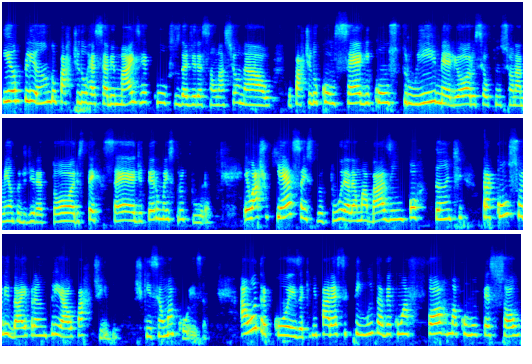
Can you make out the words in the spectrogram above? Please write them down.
e ampliando, o partido recebe mais recursos da direção nacional, o partido consegue construir melhor o seu funcionamento de diretórios, ter sede, ter uma estrutura. Eu acho que essa estrutura é uma base importante para consolidar e para ampliar o partido. Acho que isso é uma coisa. A outra coisa que me parece que tem muito a ver com a forma como o pessoal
